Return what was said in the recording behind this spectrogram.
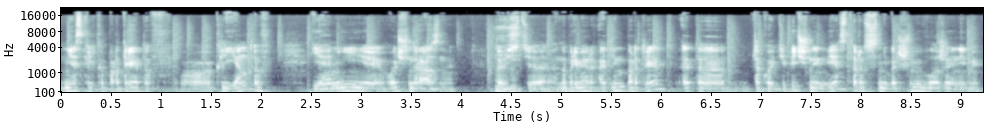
несколько портретов э, клиентов, и они очень разные. То есть, э, например, один портрет — это такой типичный инвестор с небольшими вложениями.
